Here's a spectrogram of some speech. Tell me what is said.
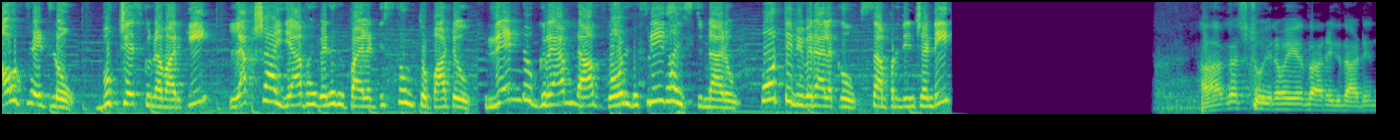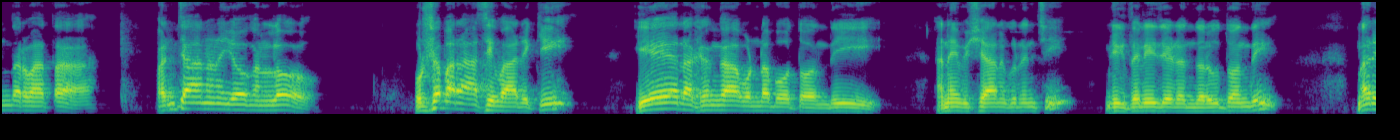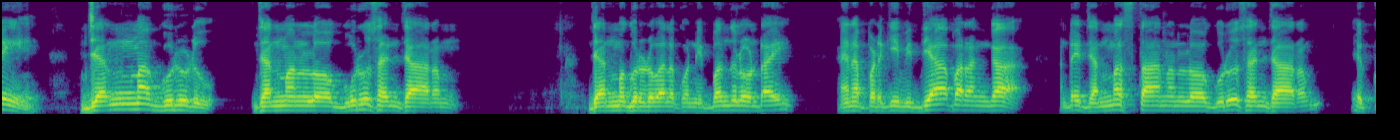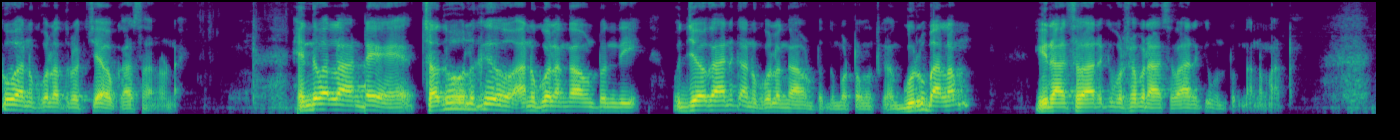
Out రేట్లో book చేసుకున్న వారికి లక్షా యాభై వేల రూపాయల డిస్కౌంట్తో పాటు రెండు గ్రాముల గోల్డ్ ఫ్రీగా ఇస్తున్నారు. పూర్తి వివరాలకు సంప్రదించండి. ఆగస్టు ఇరవై తారీఖు దాటిన తర్వాత పంచానన యోగంలో వృషభ రాశి వారికి ఏ రకంగా ఉండబోతోంది అనే విషయాన్ని గురించి మీకు తెలియజేయడం జరుగుతోంది. మరి జన్మ గురుడు జన్మంలో గురు సంచారం. జన్మ గురుడు వల్ల కొన్ని ఇబ్బందులు ఉంటాయి. అయినప్పటికీ విద్యాపరంగా అంటే జన్మస్థానంలో గురు సంచారం ఎక్కువ అనుకూలతలు వచ్చే అవకాశాలు ఉన్నాయి. ఎందువల్ల అంటే చదువులకు అనుకూలంగా ఉంటుంది. ఉద్యోగానికి అనుకూలంగా ఉంటుంది మొట్టమొదటిగా. గురు బలం ఈ రాశి వారికి వృషభ రాశి వారికి ఉంటుందన్నమాట.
